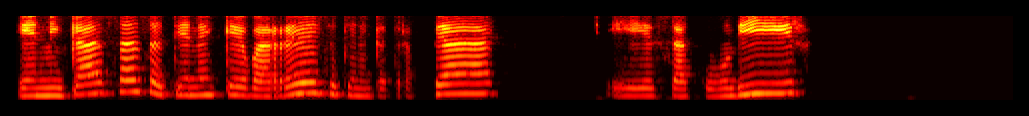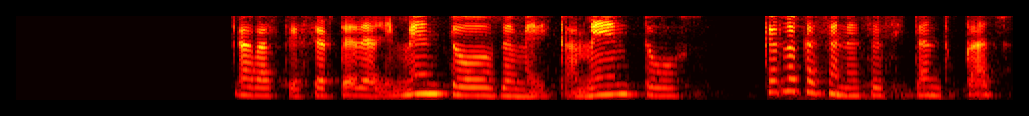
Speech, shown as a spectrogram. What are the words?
en mi casa se tiene que barrer, se tiene que trapear, eh, sacudir, abastecerte de alimentos, de medicamentos. ¿Qué es lo que se necesita en tu casa?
